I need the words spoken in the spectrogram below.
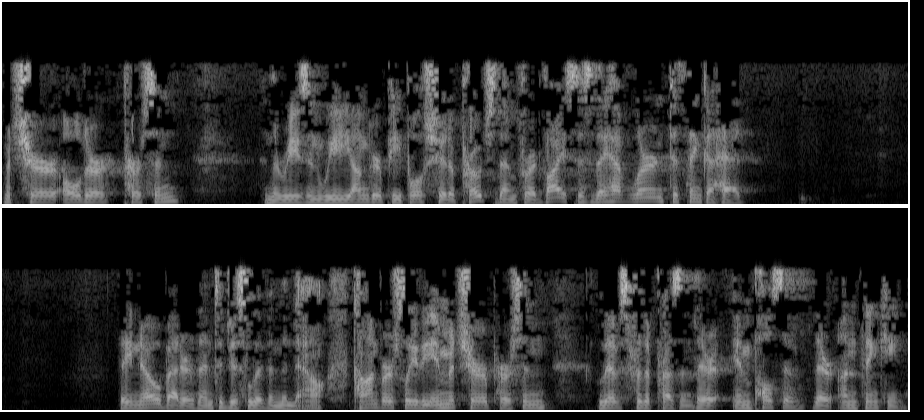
mature, older person. And the reason we younger people should approach them for advice is they have learned to think ahead. They know better than to just live in the now. Conversely, the immature person lives for the present. They're impulsive. They're unthinking.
